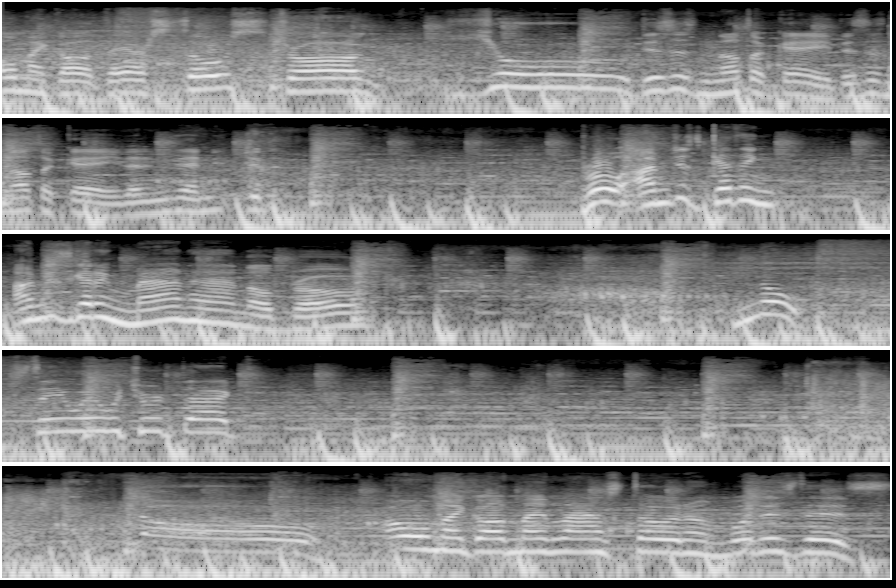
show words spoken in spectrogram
Oh my god, they are so strong. Yo, this is not okay. This is not okay. Then, then, bro, I'm just getting, I'm just getting manhandled, bro. No, stay away with your attack. No. Oh my god, my last totem. What is this?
